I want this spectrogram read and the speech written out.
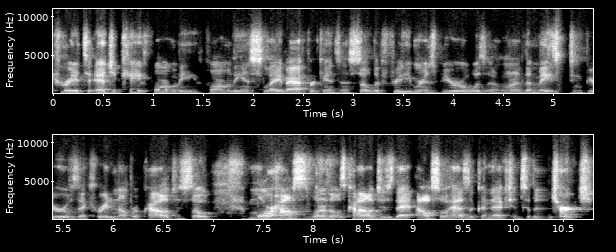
created to educate formerly formerly enslaved Africans. And so the Freedmen's Bureau was a, one of the amazing bureaus that created a number of colleges. So Morehouse is one of those colleges that also has a connection to the church.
